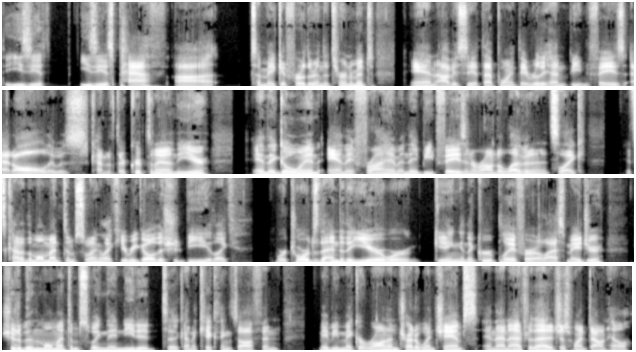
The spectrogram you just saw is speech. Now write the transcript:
the easiest easiest path uh, to make it further in the tournament. And obviously, at that point, they really hadn't beaten FaZe at all. It was kind of their kryptonite in the year. And they go in and they fry him and they beat FaZe in around 11. And it's like, it's kind of the momentum swing. Like, here we go. This should be like, we're towards the end of the year. We're getting in the group play for our last major. Should have been the momentum swing they needed to kind of kick things off and maybe make a run and try to win champs. And then after that, it just went downhill.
